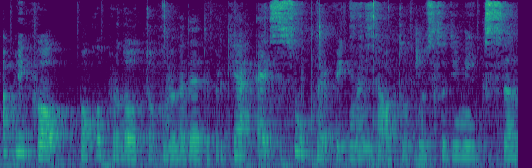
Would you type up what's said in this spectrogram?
Applico poco prodotto come vedete perché è super pigmentato questo di NYX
